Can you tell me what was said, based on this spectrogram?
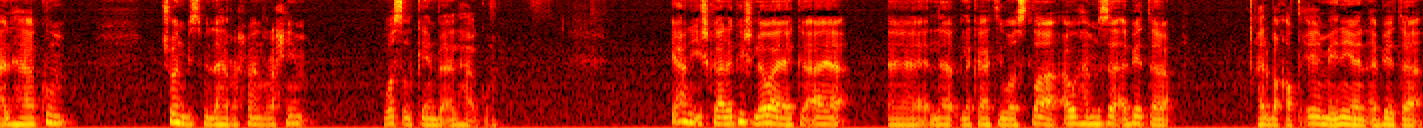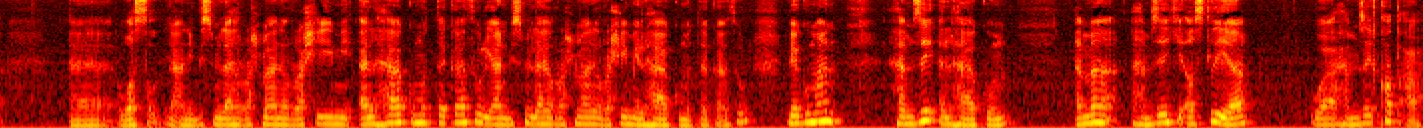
ئەلهاکوم چۆن بسم الله الرحمن الرحیم وصل كين بألهاكم. يعني إشكالكيش لوايا كآية لكاتي وصلا أو همزة أبيتا هرب قطعية مينيا أبيتا آه، وصل. يعني بسم الله الرحمن الرحيم ألهاكم التكاثر. يعني بسم الله الرحمن الرحيم ألهاكم التكاثر. بيقومان همزي ألهاكم. أما همزيك أصلية وهمزي قطعة.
